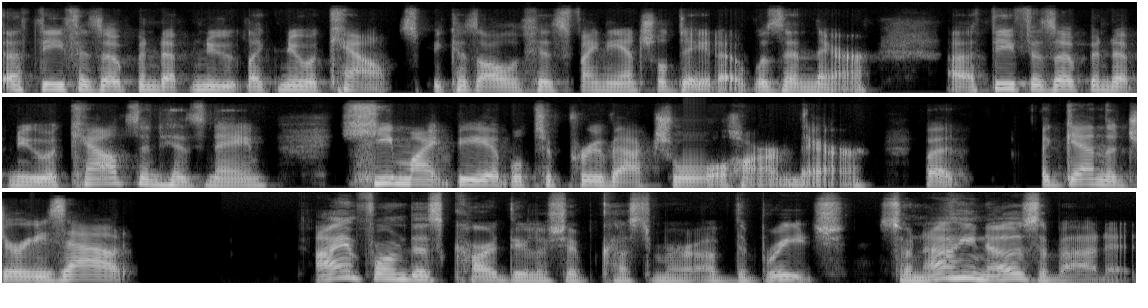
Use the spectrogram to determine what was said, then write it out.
a thief has opened up new like new accounts because all of his financial data was in there. A thief has opened up new accounts in his name. He might be able to prove actual harm there. But again the jury's out. I informed this car dealership customer of the breach so now he knows about it.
